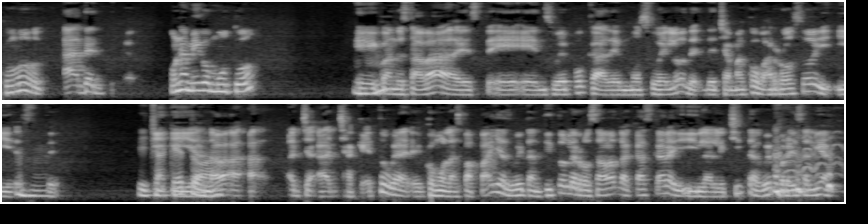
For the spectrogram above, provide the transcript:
¿Cómo? Ah, de- un amigo mutuo, eh, cuando estaba este, en su época de mozuelo, de, de chamaco barroso y, y, este. Y y- chaqueto. Y, andaba a, a- a cha- a chaqueto, güey, eh, como las papayas, güey. Tantito le rozabas la cáscara y, y la lechita, güey, por ahí salía.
